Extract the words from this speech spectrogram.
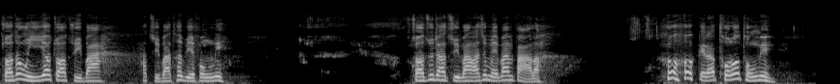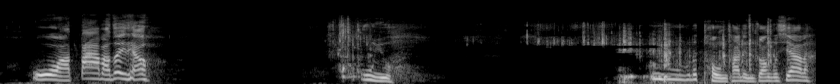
抓这种鱼要抓嘴巴，它嘴巴特别锋利。抓住它嘴巴，它就没办法了。给它拖到桶里。哇，大吧这一条。哦呦，哎呦，我的桶差点装不下了。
